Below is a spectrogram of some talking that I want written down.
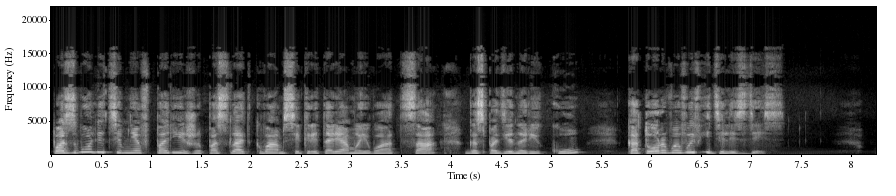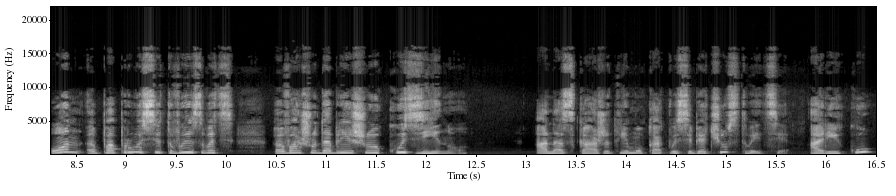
«Позволите мне в Париже послать к вам секретаря моего отца, господина Рику, которого вы видели здесь. Он попросит вызвать вашу добрейшую кузину. Она скажет ему, как вы себя чувствуете, а Рику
